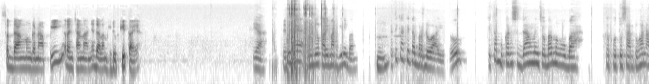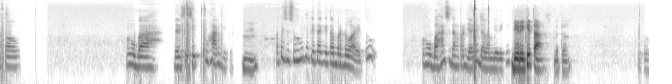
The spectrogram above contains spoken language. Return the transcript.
sedang menggenapi rencananya dalam hidup kita ya Ya, jadi saya muncul kalimat gini bang. Hmm. Ketika kita berdoa itu, kita bukan sedang mencoba mengubah keputusan Tuhan atau mengubah dari sisi Tuhan gitu. Hmm. Tapi sesungguhnya kita kita berdoa itu pengubahan sedang terjadi dalam diri kita. Diri kita, betul. betul.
